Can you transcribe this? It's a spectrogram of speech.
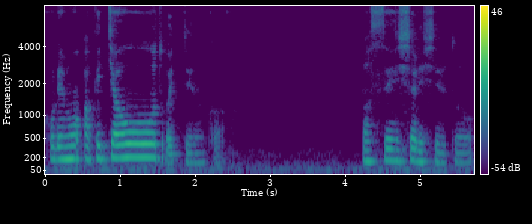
これも開けちゃおうとか言ってなんか抜栓したりしてると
